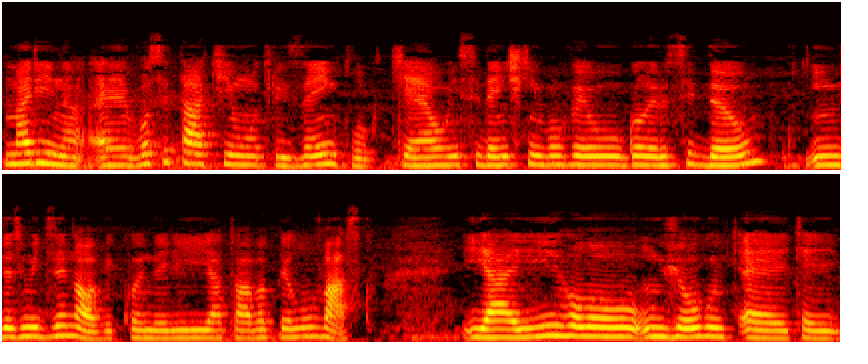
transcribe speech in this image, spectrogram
Marina, é, vou citar aqui um outro exemplo, que é o incidente que envolveu o goleiro Sidão em 2019, quando ele atuava pelo Vasco. E aí rolou um jogo é, que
